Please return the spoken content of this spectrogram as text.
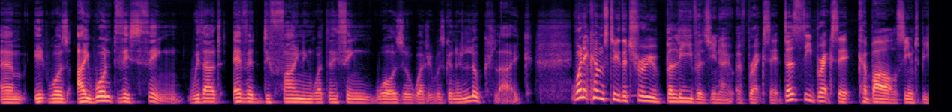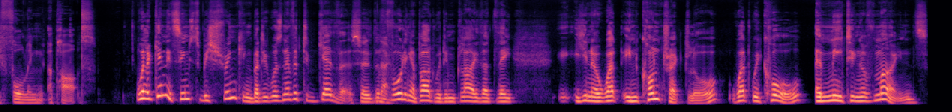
Um, it was I want this thing without ever defining what the thing was or what it was going to look like. When it comes to the true believers, you know, of Brexit, does the Brexit cabal seem to be falling apart? Well, again, it seems to be shrinking, but it was never together. So the No. falling apart would imply that they, you know, what in contract law, what we call a meeting of minds.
